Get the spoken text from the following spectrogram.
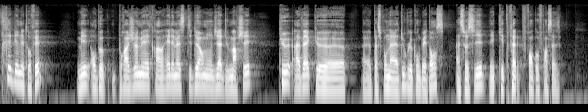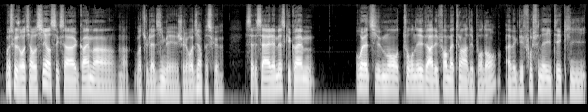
très bien étoffé, mais on ne pourra jamais être un LMS leader mondial du marché que avec, euh, parce qu'on a la double compétence associée et qui est très franco-française. Moi, ce que je retiens aussi, hein, c'est que ça a quand même. Moi, tu l'as dit, mais je vais le redire parce que c'est un LMS qui est quand même relativement tourné vers les formateurs indépendants avec des fonctionnalités qui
